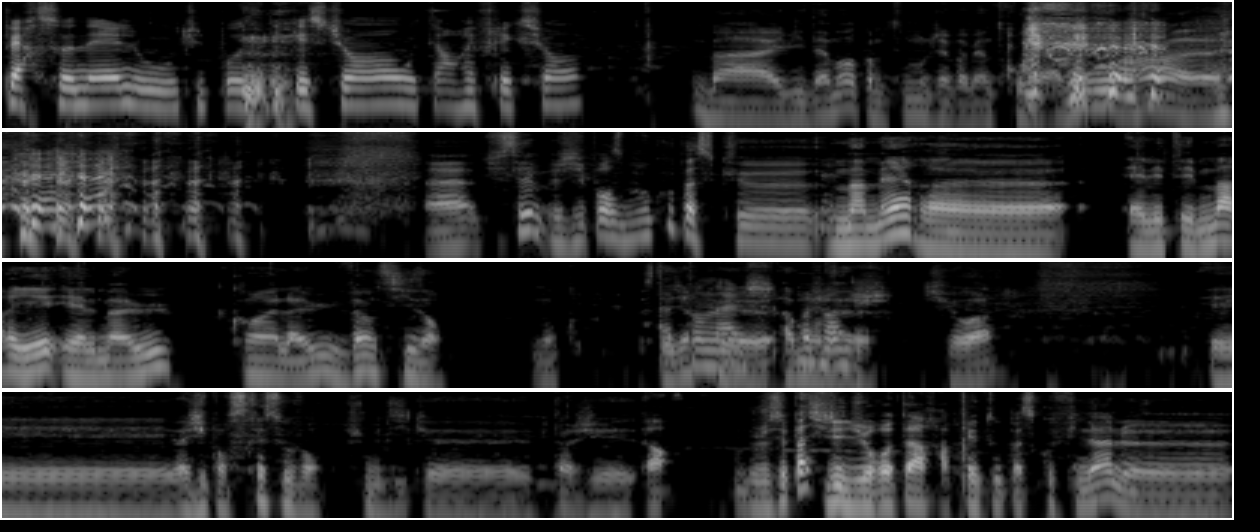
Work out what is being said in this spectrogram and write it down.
personnels où tu te poses des questions, où tu es en réflexion? Bah évidemment, comme tout le monde, j'aimerais bien trouver hein, euh. tu sais, j'y pense beaucoup parce que ma mère, elle était mariée et elle m'a eu quand elle a eu 26 ans. Donc, c'est-à-dire à mon âge, tu vois? Et bah, j'y pense très souvent. Je me dis que putain, j'ai. Alors, je sais pas si j'ai du retard après tout, parce qu'au final, euh...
